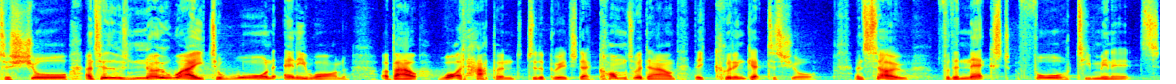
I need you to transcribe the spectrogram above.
to shore. And so there was no way to warn anyone about what had happened to the bridge. Their comms were down, they couldn't get to shore. And so, for the next 40 minutes,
